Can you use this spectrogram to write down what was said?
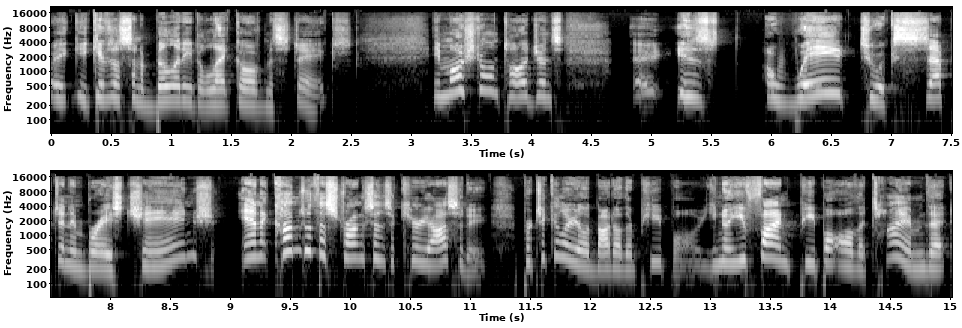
It, gives us an ability to let go of mistakes. Emotional intelligence uh, is a way to accept and embrace change and it comes with a strong sense of curiosity, particularly about other people. You know, you find people all the time that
